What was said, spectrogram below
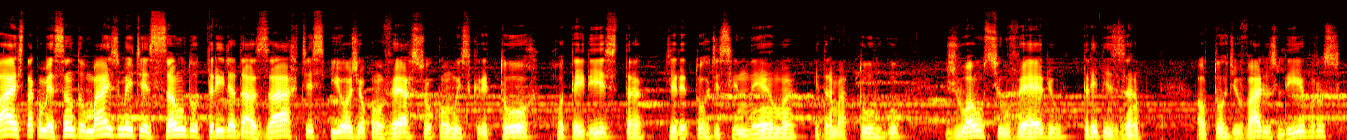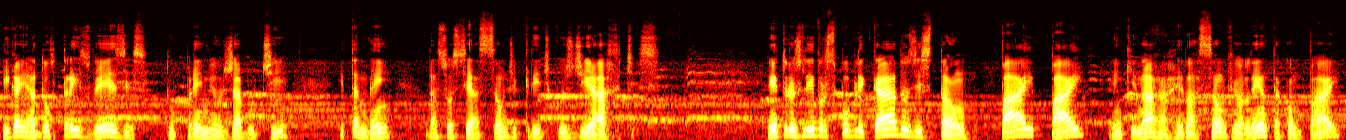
Olá, está começando mais uma edição do Trilha das Artes e hoje eu converso com o escritor, roteirista, diretor de cinema e dramaturgo João Silvério Trevisan, autor de vários livros e ganhador três vezes do Prêmio Jabuti e também da Associação de Críticos de Artes. Entre os livros publicados estão Pai, Pai, em que narra a relação violenta com o pai,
